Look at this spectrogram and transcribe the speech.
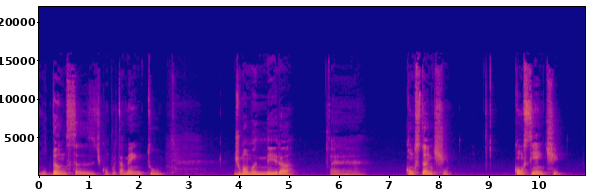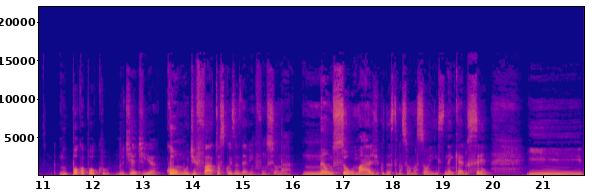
mudanças de comportamento de uma maneira é, constante, consciente no pouco a pouco, no dia a dia, como de fato as coisas devem funcionar. Não sou o mágico das transformações, nem quero ser, e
